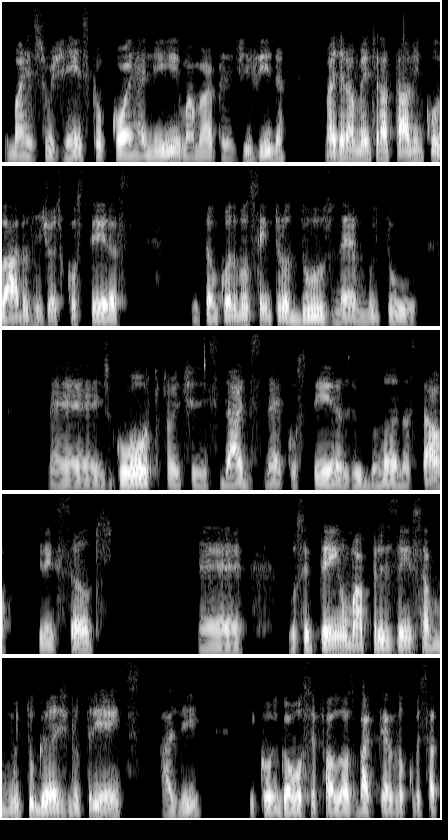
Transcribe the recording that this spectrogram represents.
uma ressurgência que ocorre ali, uma maior presença de vida, mas geralmente ela está vinculada às regiões costeiras. Então, quando você introduz né, muito é, esgoto, principalmente em cidades né, costeiras, urbanas tal, que nem Santos, é, você tem uma presença muito grande de nutrientes ali, e com, igual você falou, as bactérias vão começar a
